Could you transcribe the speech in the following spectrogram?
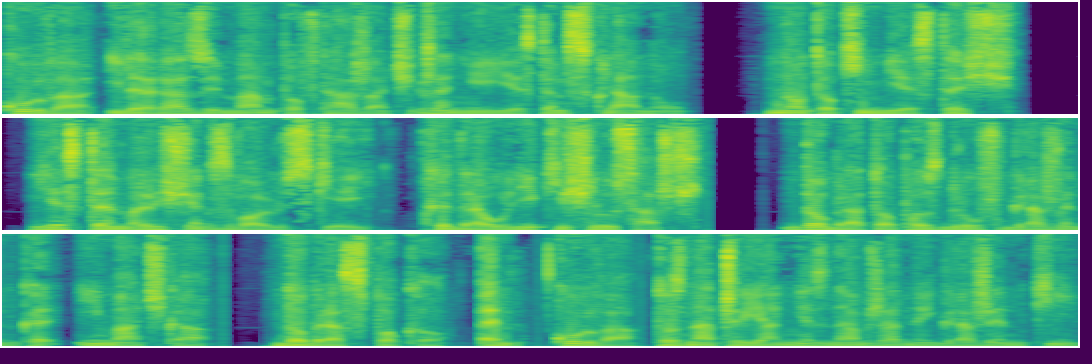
Kurwa ile razy mam powtarzać, że nie jestem z klanu. No to kim jesteś? Jestem Rysiek z Wolskiej, hydrauliki ślusarz. Dobra to pozdrów Grażynkę i Maćka. Dobra spoko, em, kurwa, to znaczy ja nie znam żadnej Grażynki.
